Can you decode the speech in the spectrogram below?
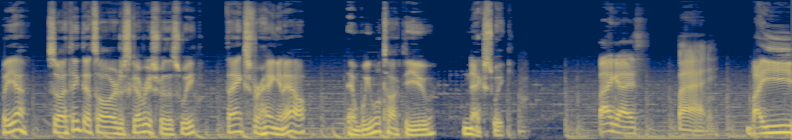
but yeah, so I think that's all our discoveries for this week. Thanks for hanging out, and we will talk to you next week. Bye, guys. Bye. Bye.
